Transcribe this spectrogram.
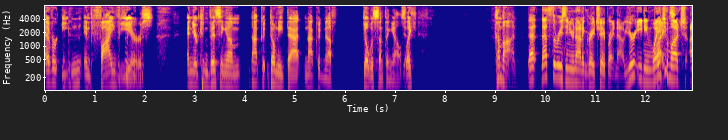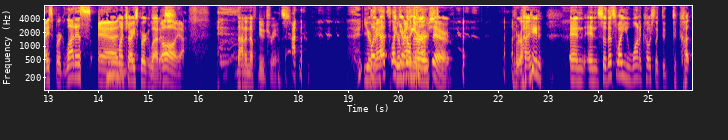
ever eaten in five years, and you're convincing them not good. Don't eat that. Not good enough. Go with something else. Yes. Like, come on. That that's the reason you're not in great shape right now. You're eating way Right. too much iceberg lettuce and Too much iceberg lettuce. Oh yeah, Not enough nutrients. you're but that's like you're everything out malnourished. there, right? And and so that's why you want a coach like to, to cut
